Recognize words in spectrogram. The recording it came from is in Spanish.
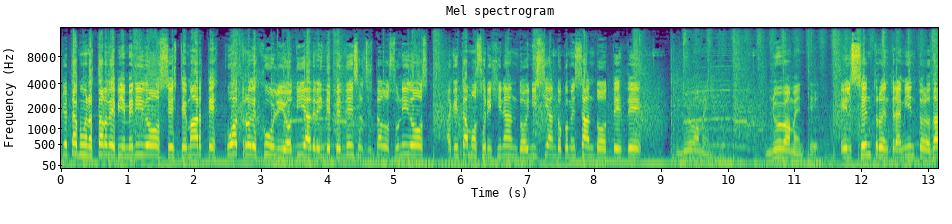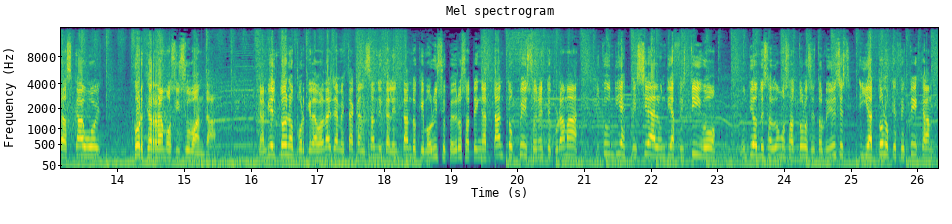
¿Qué tal? Muy buenas tardes, bienvenidos este martes 4 de julio, Día de la Independencia de los Estados Unidos. Aquí estamos originando, iniciando, comenzando desde nuevamente, nuevamente, el centro de entrenamiento de los Dallas Cowboys, Jorge Ramos y su banda. Cambié el tono porque la verdad ya me está cansando y calentando que Mauricio Pedrosa tenga tanto peso en este programa y que un día especial, un día festivo, un día donde saludamos a todos los estadounidenses y a todos los que festejan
